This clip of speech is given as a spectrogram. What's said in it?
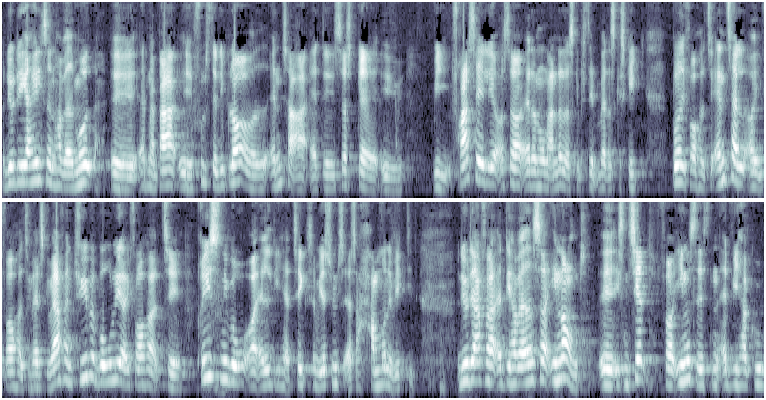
Og det er jo det, jeg hele tiden har været imod, øh, at man bare øh, fuldstændig blåret antager, at øh, så skal øh, vi frasælge, og så er der nogle andre, der skal bestemme, hvad der skal ske. Både i forhold til antal, og i forhold til, hvad det skal være for en type bolig, og i forhold til prisniveau, og alle de her ting, som jeg synes er så hamrende vigtigt. Og det er jo derfor, at det har været så enormt øh, essentielt for enhedslisten, at vi har kunne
